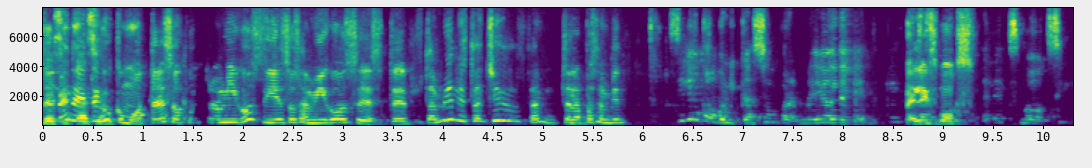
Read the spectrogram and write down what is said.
de depende, yo tengo como tres o cuatro amigos y esos amigos este, pues, también están chidos, están- se la pasan bien. Siguen comunicación por medio de ¿qué? El Xbox, el Xbox. sí.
